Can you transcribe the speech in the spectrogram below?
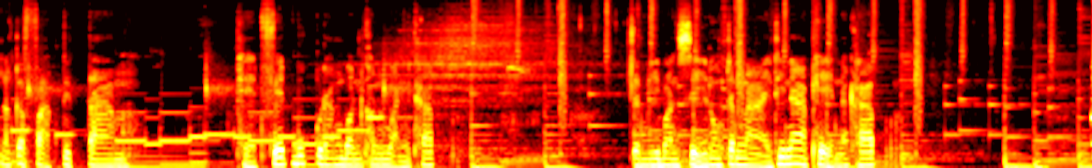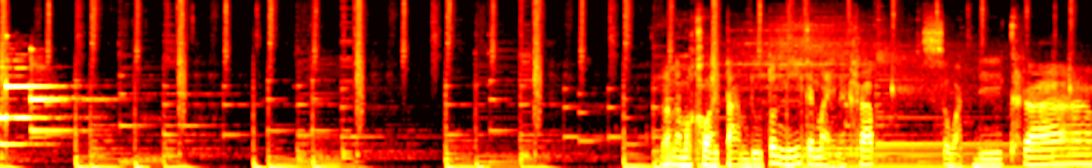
แล้วก็ฝากติดตาม จ Facebook รังบอลคอนหวันครับ จะมีบอลสีลงจำหน่ายที่หน้าเพจนะครับ แล้วเรามาคอยตามดูต้นนี้กันใหม่นะครับ สวัสดีครับ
